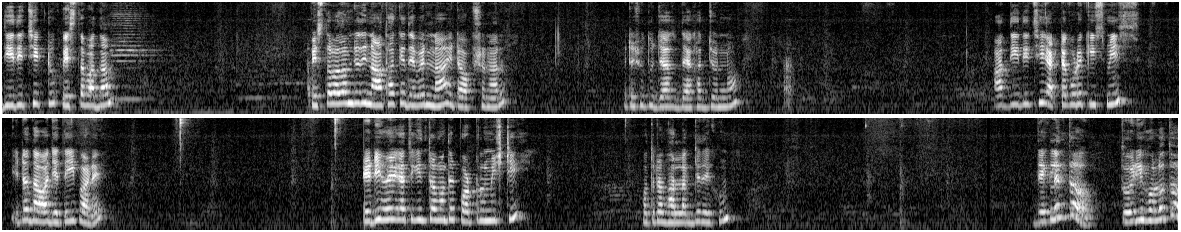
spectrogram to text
দিয়ে দিচ্ছি একটু পেস্তা বাদাম। পেস্তা বাদাম যদি না থাকে দেবেন না, এটা অপশনাল। এটা শুধু জাস্ট দেখার জন্য। আর দিয়ে দিচ্ছি একটা করে কিশমিশ এটা দেওয়া যেতেই পারে। রেডি হয়ে গেছে কিন্তু আমাদের পটল মিষ্টি। কতটা ভালো লাগছে দেখুন। দেখলেন তো? তৈরি হলো তো?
